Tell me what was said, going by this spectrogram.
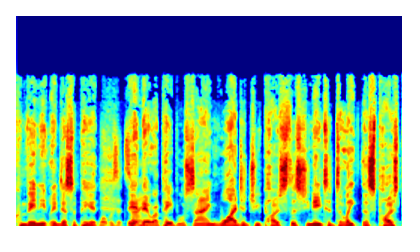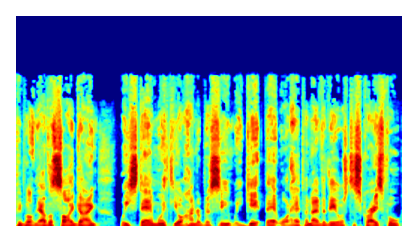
conveniently disappeared. What was it There, saying? there were people saying, "Why did you post this? You need to delete this post." People on the other side going, "We stand with you 100. percent We get that. What happened over there was disgraceful,"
